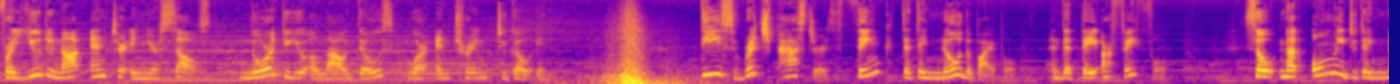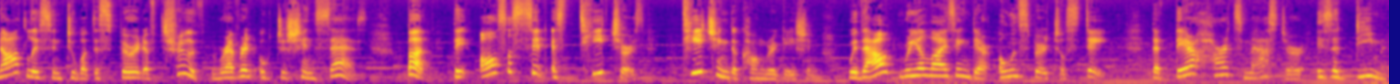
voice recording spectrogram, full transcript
For you do not enter in yourselves, nor do you allow those who are entering to go in. These rich pastors think that they know the Bible and that they are faithful. So not only do they not listen to what the Spirit of Truth, Reverend Okju Shin, says, but they also sit as teachers teaching the congregation without realizing their own spiritual state, that their heart's master is a demon.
